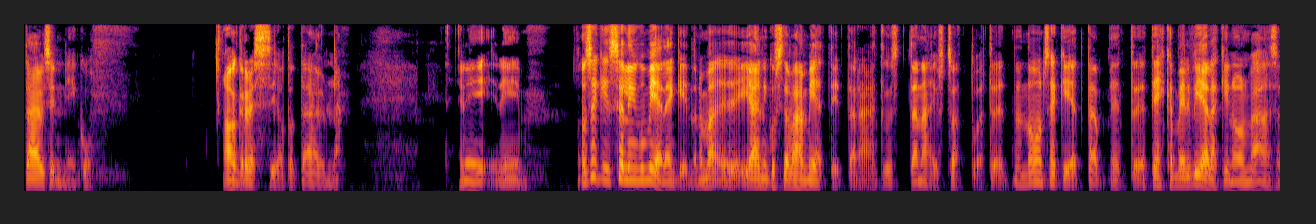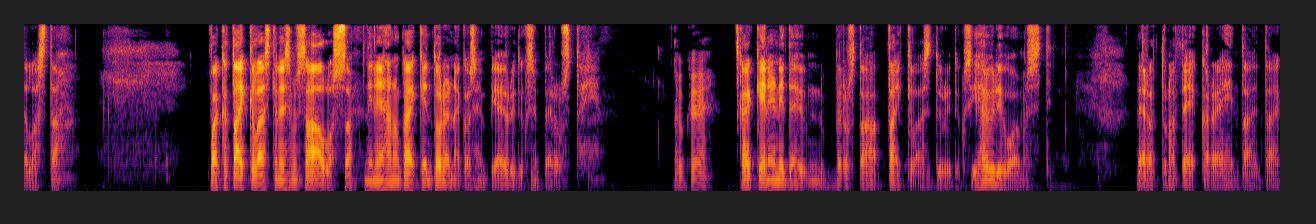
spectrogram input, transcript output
täysin niin kuin aggressiota täynnä. Niin, niin No sekin se oli niin kuin mielenkiintoinen. Mä jäin niin kuin sitä vähän miettimään tänään, että tänään just sattuu. Että, että no on sekin, että, että, että ehkä meillä vieläkin on vähän sellaista, vaikka taikkalaisten esimerkiksi Aallossa, niin nehän on kaikkein todennäköisempiä yrityksen perustajia. Okei. Okay. Kaikkein eniten perustaa taikkilaiset yrityksiä ihan ylivoimaisesti verrattuna teekkareihin tai, tai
